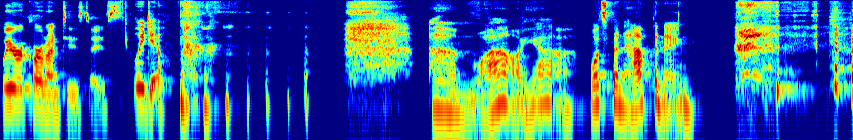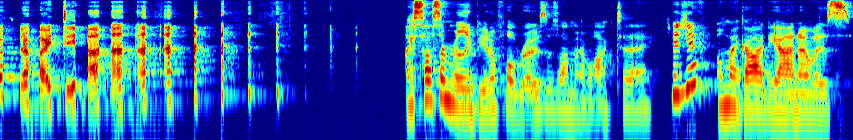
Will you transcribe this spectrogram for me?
we record on Tuesdays. We do. Um, wow, yeah. What's been happening? I have no idea. I saw some really beautiful roses on my walk today. Did you? Oh my god, yeah, and I was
